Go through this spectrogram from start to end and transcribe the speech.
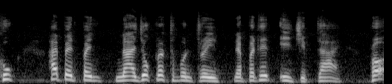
คุก ให้เป็นเป็นนายกรัฐมนตรีในประเทศอียิปต์ได้ เพราะ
